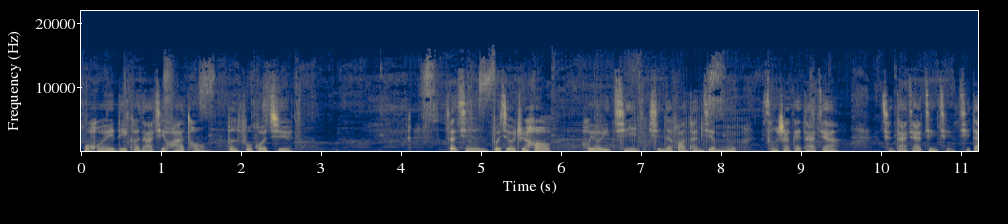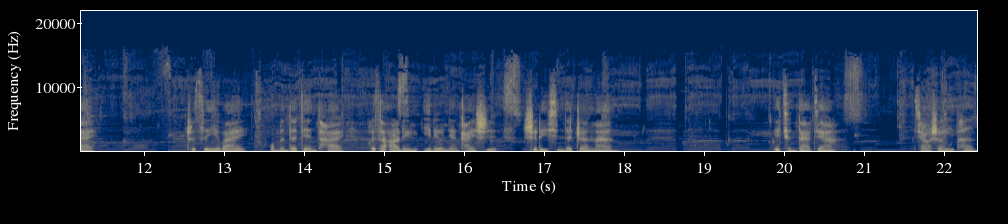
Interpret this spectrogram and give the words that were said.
我会立刻拿起话筒奔赴过去。相信不久之后会有一期新的访谈节目送上给大家，请大家敬请期待。除此以外，我们的电台会在二零一六年开始设立新的专栏，也请大家翘首以盼。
